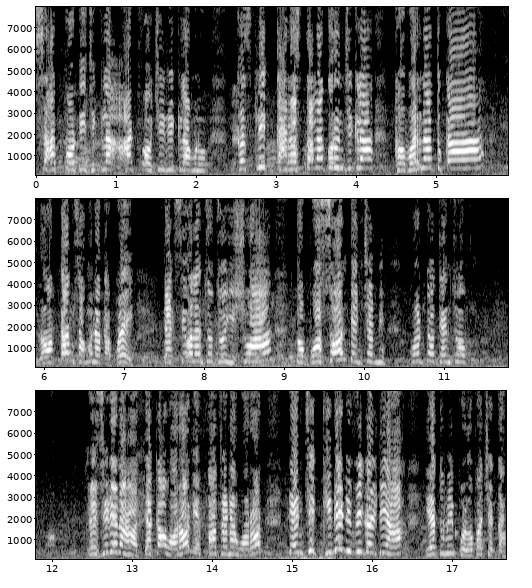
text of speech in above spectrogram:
सात फावटी जिंकला आठ फावटी जिंकला म्हणून. कसली कारस्ताना करून जिंकला? खबर ना तुका? लोकांक सांगू नका. पळय टॅक्सीवाल्यांचो जो इश्यू हा तो बसोन त्यांच्या कोण तो? त्यांचो प्रेसिडेंट आहा. तेका व्हरोन एक पाच जाणां व्हरोन त्यांची कितें डिफिकल्टी आहा हे तुम्ही पळोवपाचें काम.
